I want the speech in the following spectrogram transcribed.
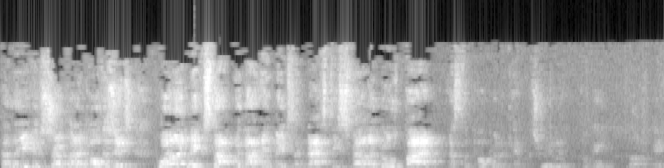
and then you construct an hypothesis. When I mix that with that, it makes a nasty smell and goes bang. That's the popular chemistry, isn't it? Okay? Not okay.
